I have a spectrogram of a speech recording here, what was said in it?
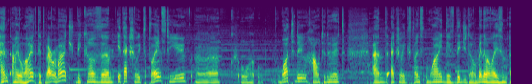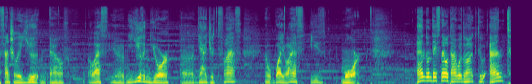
and I liked it very much because um, it actually explains to you uh, what to do, how to do it, and actually explains why this digital minimalism essentially you uh, less uh, using your uh, gadgets less, uh, less is more. And on this note, I would like to end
